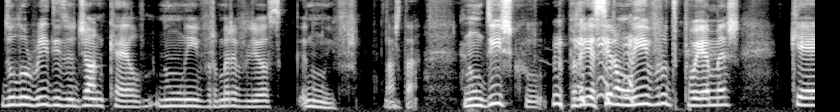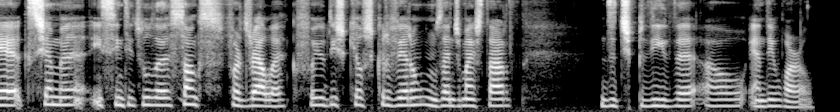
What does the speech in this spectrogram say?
do Lou Reed e do John Cale, num livro maravilhoso, num livro, lá está, num disco que poderia ser um livro de poemas que, é, que se chama e se intitula Songs for Drella, que foi o disco que eles escreveram uns anos mais tarde de despedida ao Andy Warhol.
